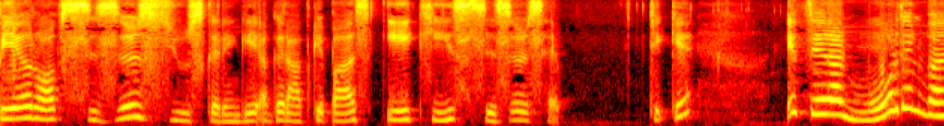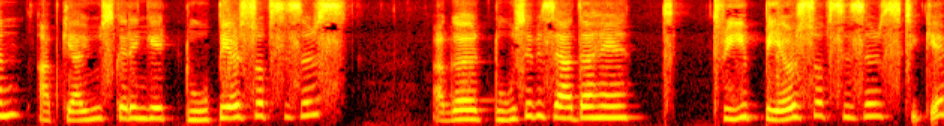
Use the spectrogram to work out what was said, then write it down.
पेयर ऑफ़ सिजर्स यूज़ करेंगे अगर आपके पास एक ही सिजर्स है। ठीक है? If there are more than one आप क्या यूज़ करेंगे? टू पेयर्स ऑफ़ सिजर्स अगर टू से भी ज़्यादा है थ्री पेयर्स ऑफ़ सिजर्स ठीक है?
